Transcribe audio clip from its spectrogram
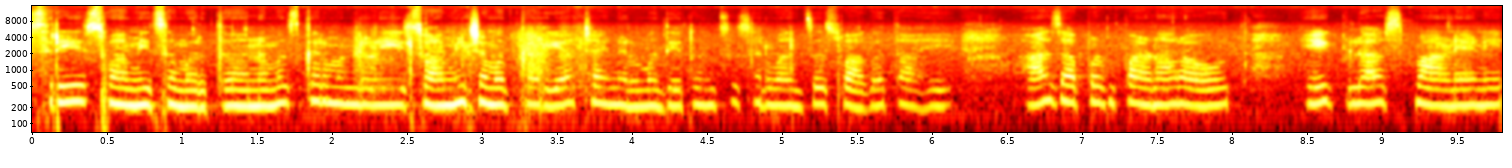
श्री स्वामी समर्थ. नमस्कार मंडळी स्वामी चमत्कार या चॅनलमध्ये तुमचं सर्वांचं स्वागत आहे. आज आपण पाहणार आहोत एक ग्लास पाण्याने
